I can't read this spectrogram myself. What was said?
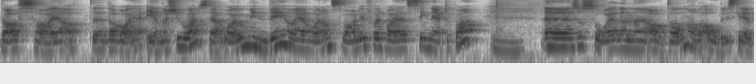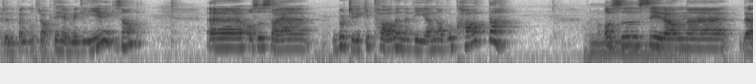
Da sa jeg at eh, da var jeg 21 år, så jeg var jo myndig, og jeg var ansvarlig for hva jeg signerte på. Mm. Så så jeg denne avtalen, hadde aldri skrevet under på en kontrakt i hele mitt liv. ikke sant? Eh, Og så sa jeg Burde vi ikke ta denne via en advokat, da? Og så sier han eh, Det,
